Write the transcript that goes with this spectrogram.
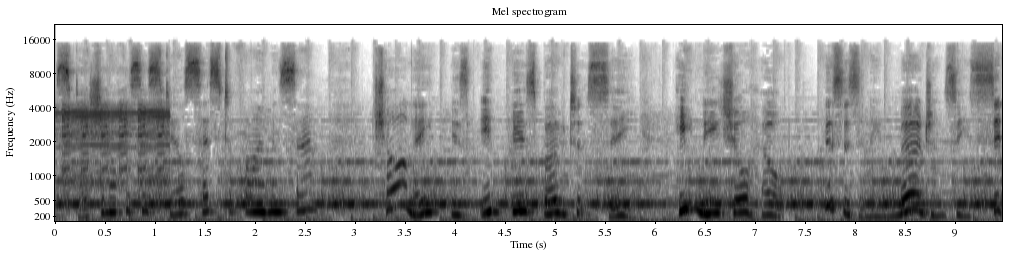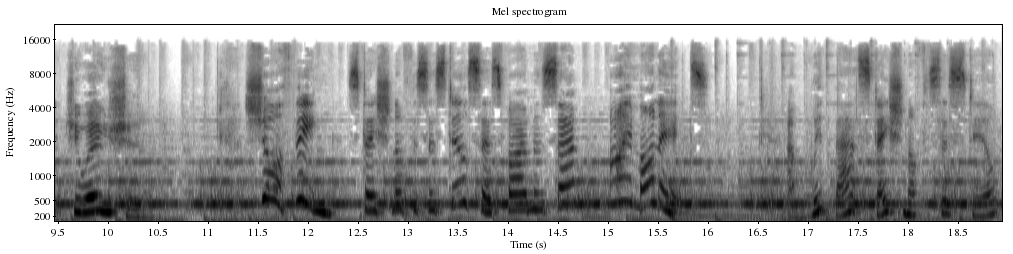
Station Officer Steele says to Fireman Sam, Charlie is in his boat at sea. He needs your help. This is an emergency situation. Sure thing, Station Officer Steele says Fireman Sam. I'm on it. And with that, Station Officer Steele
